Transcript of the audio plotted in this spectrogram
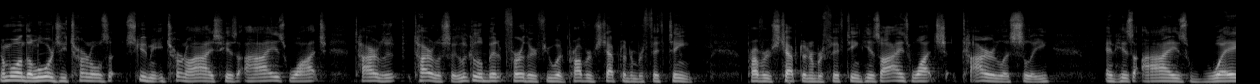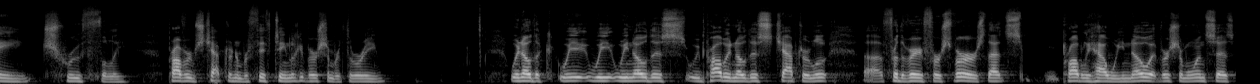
Number one, the Lord's eternal, excuse me, eternal eyes. His eyes watch tirelessly. Look a little bit further, if you would. Proverbs chapter number 15. Proverbs chapter number 15. His eyes watch tirelessly, and his eyes weigh truthfully. Proverbs chapter number 15. Look at verse number 3. We know, the, we, we, we know this, we probably know this chapter uh, for the very first verse. That's probably how we know it. Verse number 1 says,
